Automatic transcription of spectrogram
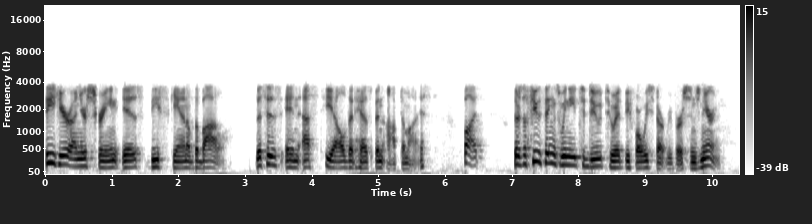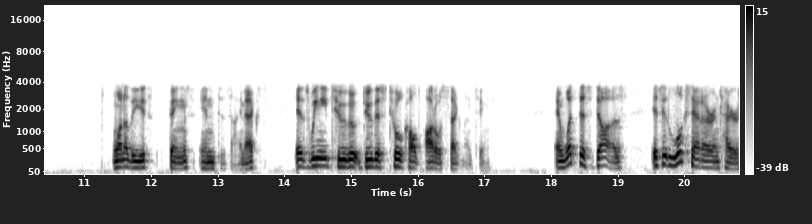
see here on your screen is the scan of the bottle. This is an STL that has been optimized, but there's a few things we need to do to it before we start reverse engineering. One of these things in DesignX is we need to do this tool called auto segmenting. And what this does is it looks at our entire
